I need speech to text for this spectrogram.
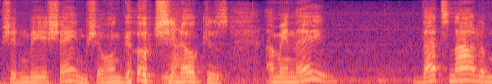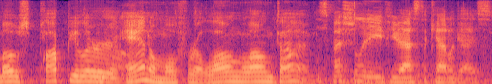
shouldn't be ashamed showing goats yeah. you know because i mean they that's not the most popular no. animal for a long long time especially if you ask the cattle guys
